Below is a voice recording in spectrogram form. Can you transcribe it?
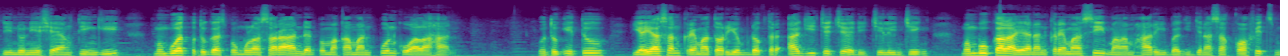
di Indonesia yang tinggi membuat petugas pemulasaraan dan pemakaman pun kewalahan. Untuk itu, Yayasan Krematorium Dr. Agi Cece di Cilincing membuka layanan kremasi malam hari bagi jenazah COVID-19.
